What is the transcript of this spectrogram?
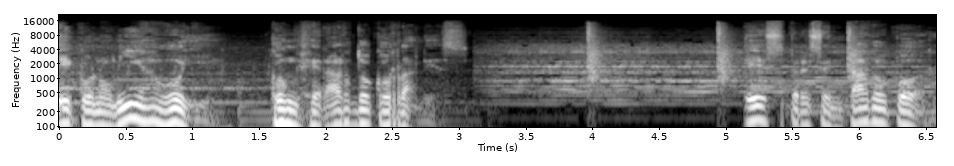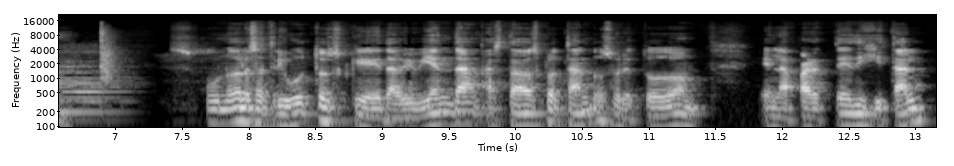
Economía Hoy con Gerardo Corrales. Es presentado por... Uno de los atributos que la vivienda ha estado explotando, sobre todo en la parte digital,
